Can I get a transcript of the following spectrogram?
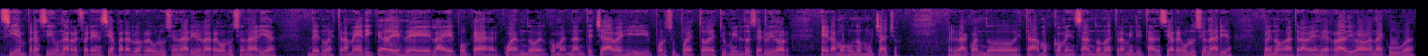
siempre ha sido una referencia para los revolucionarios y la revolucionaria de nuestra América desde la época cuando el comandante Chávez y por supuesto este humilde servidor éramos unos muchachos. ¿Verdad? Cuando estábamos comenzando nuestra militancia revolucionaria, bueno, a través de Radio Habana Cuba,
